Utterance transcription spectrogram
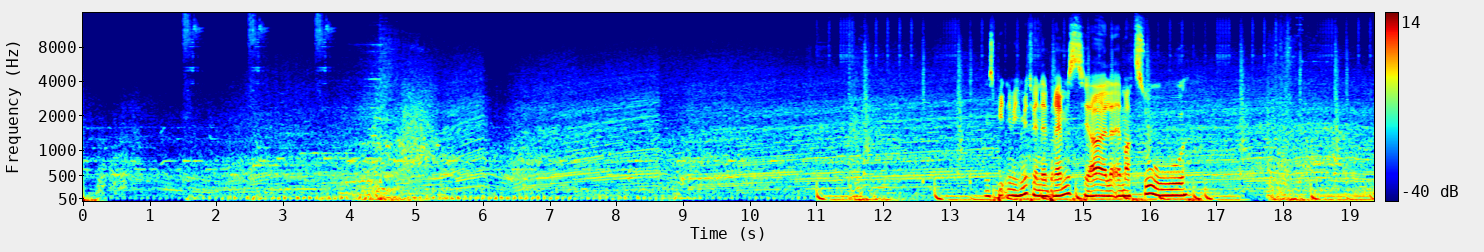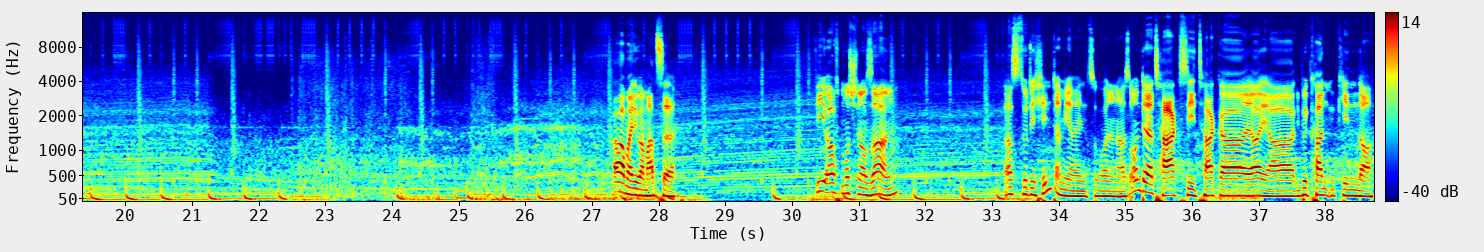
Den Speed nehme ich mit, wenn der bremst. Ja, er, er macht zu. Oh, mein lieber Matze. Wie oft muss ich noch sagen, dass du dich hinter mir einzuordnen hast? Und der Taxi-Tacker, ja, ja, die bekannten Kinder.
